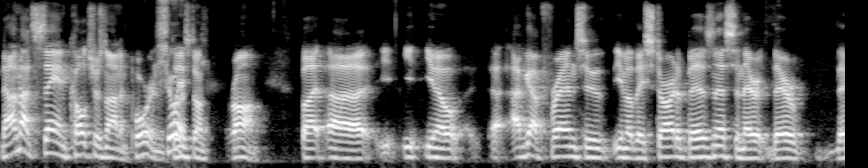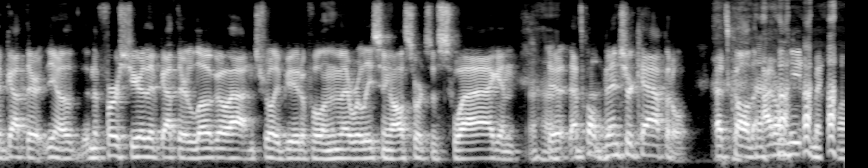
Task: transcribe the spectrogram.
Now, I'm not saying culture is not important. Sure. Please don't get me wrong. But uh, y- y- you know, I've got friends who you know they start a business and they're they're they've got their you know in the first year they've got their logo out and it's really beautiful and then they're releasing all sorts of swag and Uh-huh. that's called venture capital. That's called I don't need to make money.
